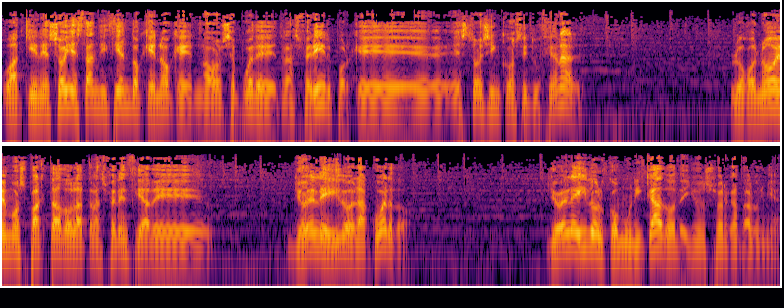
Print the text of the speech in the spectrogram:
o a quienes hoy están diciendo que no, que no se puede transferir porque esto es inconstitucional. Luego no hemos pactado la transferencia de... Yo he leído el acuerdo. Yo he leído el comunicado de Junts per Cataluña.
